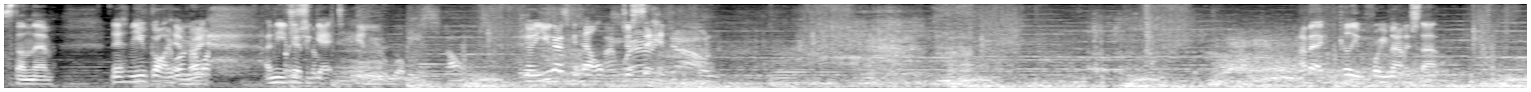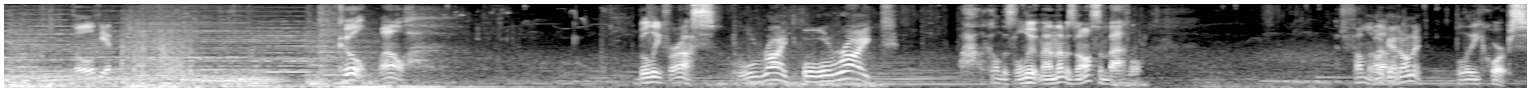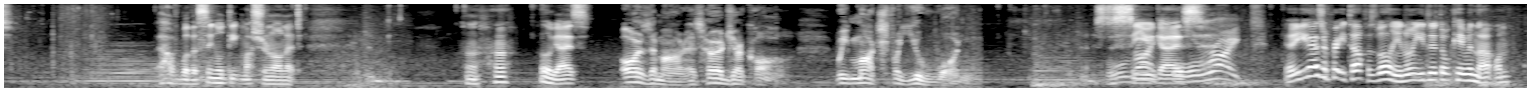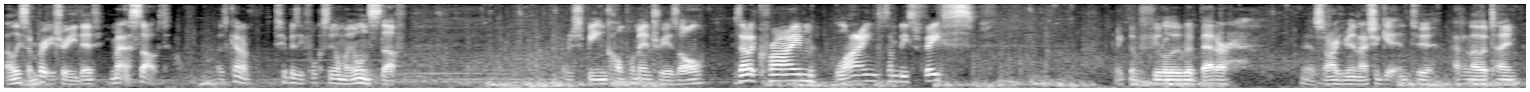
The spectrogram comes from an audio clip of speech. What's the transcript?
Stun them. Nathan, you've got him, right? I need you to them. get him. will be. You know, you guys can help. I'm just wearing saying. down. I bet I can kill you before you manage that. Told ya. Cool. Well. Bully for us. All right, all right. Wow, look at all this loot, man. That was an awesome battle. Had fun with that. I'll get one. on it. Bloody corpse. Oh, with a single deep mushroom on it. Uh huh. Hello, guys. Orzammar has heard your call. We march for you, Warden. Nice to All see you guys. All right. You, know, you guys are pretty tough as well. You know, you did okay with that one. At least I'm pretty sure you did. You might have sucked. I was kind of too busy focusing on my own stuff. I'm just being complimentary, is all. Is that a crime? Lying to somebody's face? Make them feel a little bit better. It's an argument I should get into at another time.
